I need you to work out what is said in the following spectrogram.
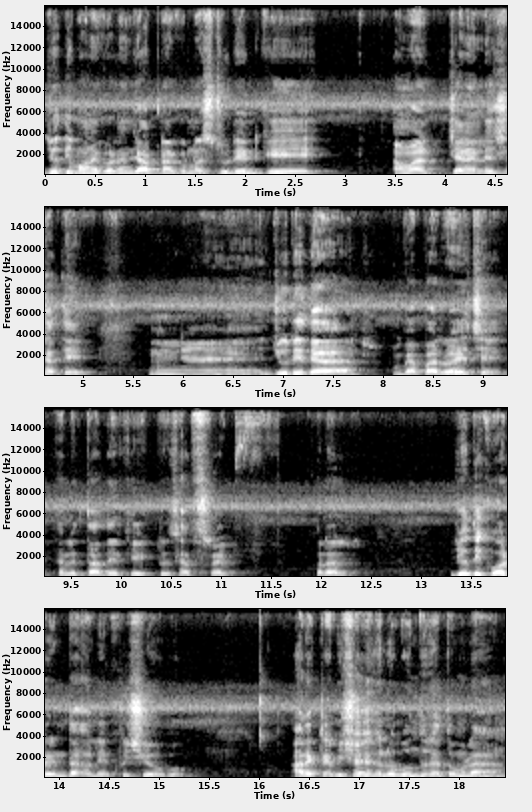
যদি মনে করেন যে আপনার কোনো স্টুডেন্টকে আমার চ্যানেলের সাথে জুড়ে দেওয়ার ব্যাপার রয়েছে, তাহলে তাদেরকে একটু সাবস্ক্রাইব করার যদি করেন তাহলে খুশি হব। আরেকটা বিষয় হলো, বন্ধুরা, তোমরা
